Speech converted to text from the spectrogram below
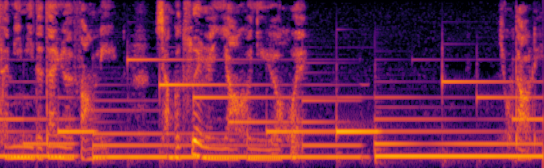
在秘密的单元房里，像个罪人一样和你约会。有道理。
